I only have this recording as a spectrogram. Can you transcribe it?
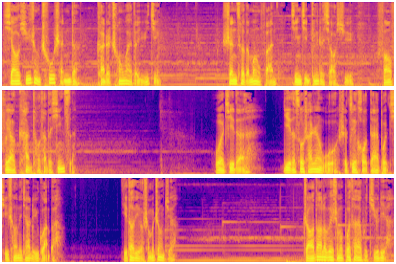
小徐正出神的看着窗外的雨景，身侧的孟凡紧紧盯着小徐，仿佛要看透他的心思。我记得你的搜查任务是最后逮捕齐城那家旅馆吧？你到底有什么证据？找到了，为什么不逮捕局里啊？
